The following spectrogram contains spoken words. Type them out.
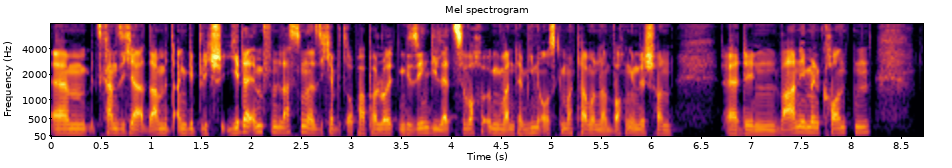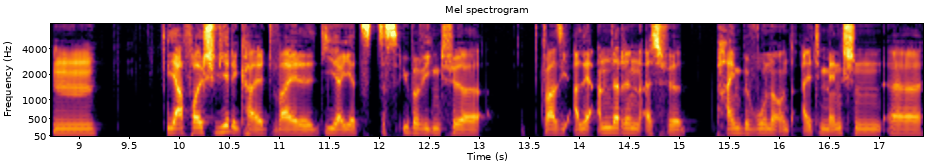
Ähm, jetzt kann sich ja damit angeblich jeder impfen lassen. Also ich habe jetzt auch ein paar Leuten gesehen, die letzte Woche irgendwann einen Termin ausgemacht haben und am Wochenende schon äh, den wahrnehmen konnten. Mm, ja, voll schwierig halt, weil die ja jetzt das überwiegend für quasi alle anderen als für Heimbewohner und alte Menschen äh,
